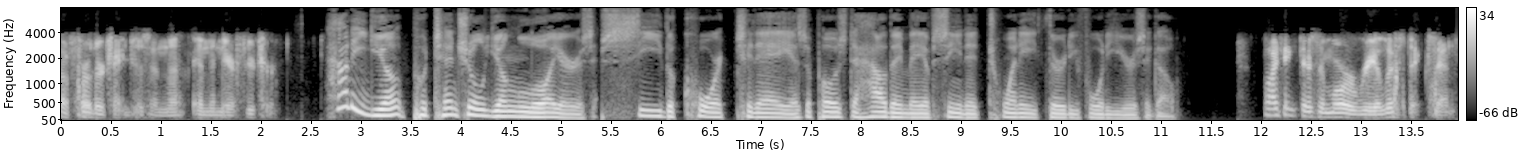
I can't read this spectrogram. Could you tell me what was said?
of further changes in the in the near future. How do young, potential young lawyers see the court today as opposed to how they may have seen it 20, 30, 40 years ago? Well, I think there's a more realistic sense.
